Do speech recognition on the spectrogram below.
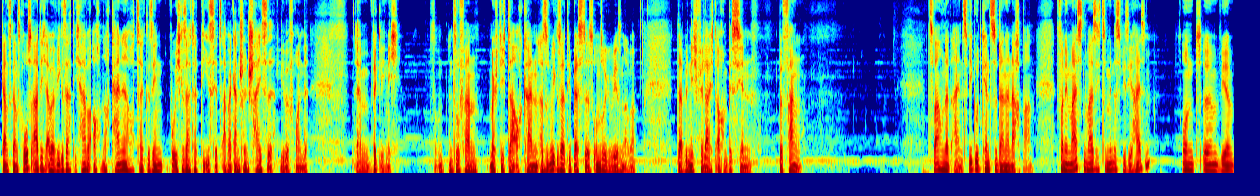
ganz, ganz großartig. Aber wie gesagt, ich habe auch noch keine Hochzeit gesehen, wo ich gesagt habe, die ist jetzt aber ganz schön scheiße, liebe Freunde. Ähm, wirklich nicht. Und insofern möchte ich da auch keinen, also wie gesagt, die beste ist unsere gewesen, aber da bin ich vielleicht auch ein bisschen befangen. 201. Wie gut kennst du deine Nachbarn? Von den meisten weiß ich zumindest, wie sie heißen. Und äh, wir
